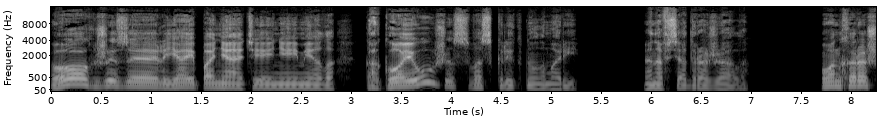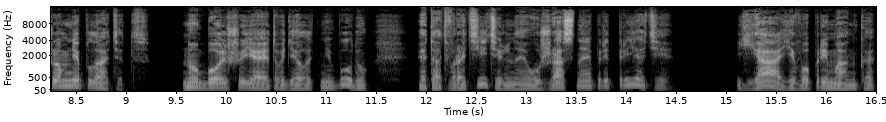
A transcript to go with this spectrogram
«Ох, Жизель, я и понятия не имела. Какой ужас!» — воскликнула Мари. Она вся дрожала. «Он хорошо мне платит, но больше я этого делать не буду. Это отвратительное, ужасное предприятие. Я его приманка,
